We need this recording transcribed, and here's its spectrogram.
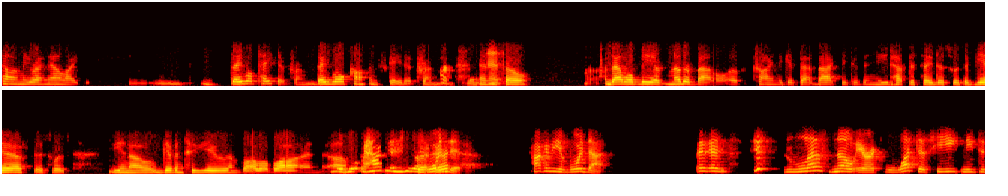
telling me right now, like they will take it from. They will confiscate it from you, and so that will be another battle of trying to get that back because then you'd have to say this was a gift, this was, you know, given to you, and blah blah blah. And um, How can he avoid it? How can he avoid that? And, and just let us know, Erik. What does he need to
